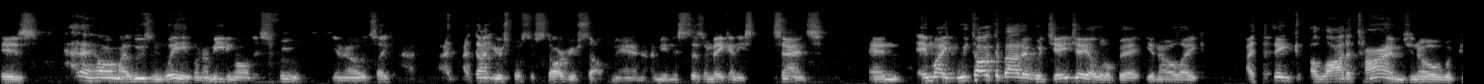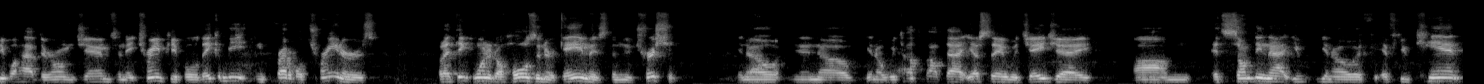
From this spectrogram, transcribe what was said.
Is how the hell am I losing weight when I'm eating all this food? You know, it's like I, I thought you were supposed to starve yourself, man. I mean, this doesn't make any sense. And hey, Mike, we talked about it with JJ a little bit. You know, like I think a lot of times, you know, when people have their own gyms and they train people, they can be incredible trainers. But I think one of the holes in their game is the nutrition, you know, and, uh, you know, we talked about that yesterday with JJ. Um, it's something that you, you know, if, if you can't,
